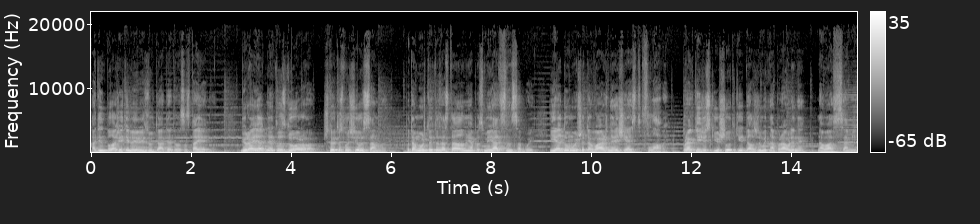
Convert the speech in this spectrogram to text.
один положительный результат этого состояния. Вероятно, это здорово, что это случилось со мной, потому что это заставило меня посмеяться над собой, и я думаю, что это важная часть славы. Практические шутки должны быть направлены на вас самих.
